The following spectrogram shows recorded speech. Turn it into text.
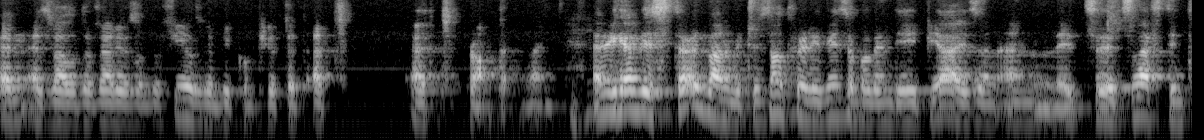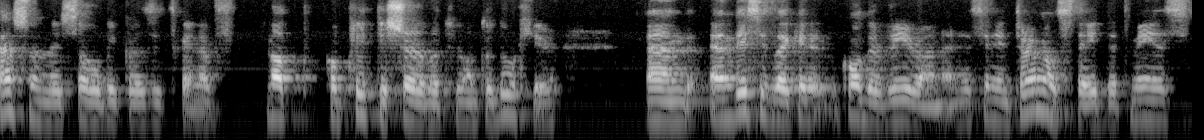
and as well the values of the fields will be computed at at runtime, right? Mm-hmm. And we have this third one, which is not really visible in the APIs, and, and it's it's left intentionally so because it's kind of not completely sure what we want to do here. And and this is like a, called a rerun, and it's an internal state that means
